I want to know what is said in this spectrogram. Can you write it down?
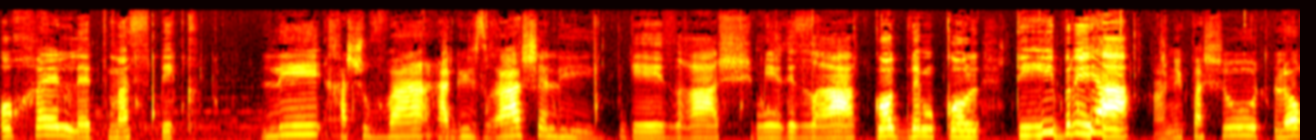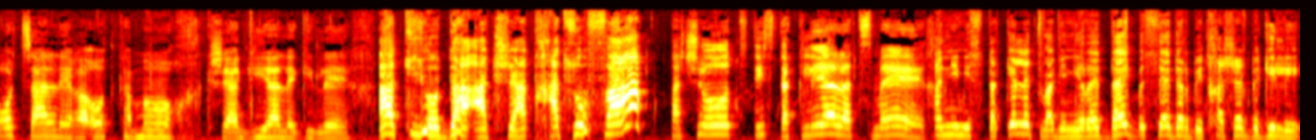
אוכלת מספיק. לי חשובה הגזרה שלי. גזרה שמי גזרה, קודם כל תהיי בריאה. אני פשוט לא רוצה להיראות כמוך כשאגיע לגילך. את יודעת שאת חצופה? פשוט תסתכלי על עצמך. אני מסתכלת ואני נראית די בסדר בהתחשב בגילי.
